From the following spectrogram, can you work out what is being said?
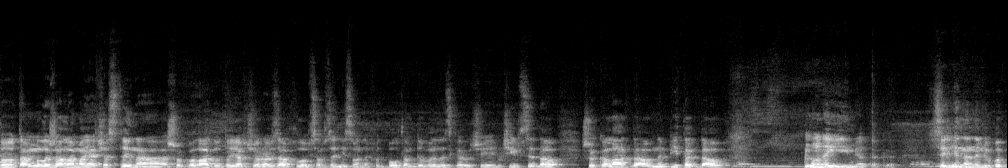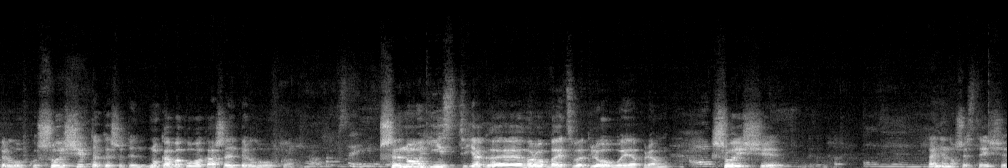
То там лежала моя частина шоколаду, то я вчора взяв хлопцям, заніс вони футбол там дивились, коротше, я їм чіпси дав, шоколад дав, напіток дав. Ну не їм я таке. Сергіна не любить перловку. Що ще таке, що ти? Ну, кабакова каша і перловка. Пшено їсть, як е, горобець, викльовує прям. Що іще? Та ні, ну щось ти ще.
